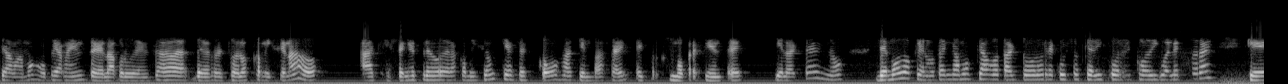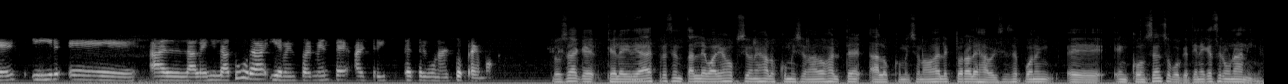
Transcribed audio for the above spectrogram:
llamamos obviamente la prudencia del resto de los comisionados a que esté en el pleno de la comisión que se escoja quién va a ser el próximo presidente y el alterno, de modo que no tengamos que agotar todos los recursos que dispone el Código Electoral, que es ir eh, a la legislatura y eventualmente al Tribunal Supremo. O sea que, la idea es presentarle varias opciones a los comisionados a los comisionados electorales a ver si se ponen eh, en consenso, porque tiene que ser unánime.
